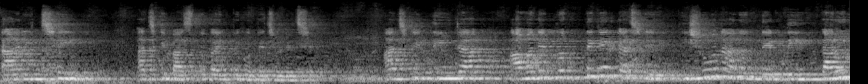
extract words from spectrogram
তার ইচ্ছেই আজকে বাস্তবায়িত হতে চলেছে। আজকের দিনটা আমাদের প্রত্যেকের কাছে ভীষণ আনন্দের দিন, কারণ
